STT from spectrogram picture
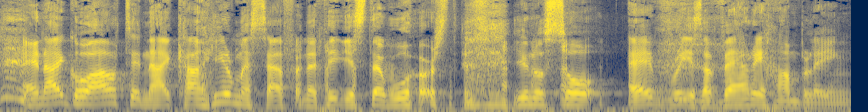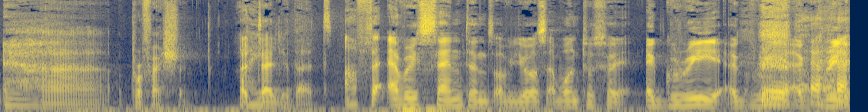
and I go out and I can't hear myself, and I think it's the worst. You know, so every is a very humbling uh, profession. I tell you that. After every sentence of yours, I want to say agree, agree, agree.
